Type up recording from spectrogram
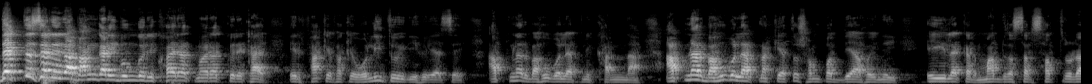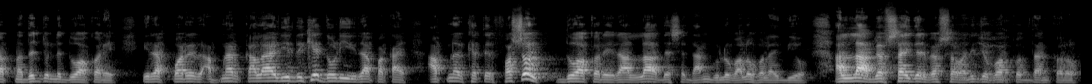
দেখতেছেন এরা বাঙ্গারি বুঙ্গরি খয়রাত ময়রাত করে খায়। এর ফাঁকে ফাঁকে অলি তৈরি হয়ে আছে। আপনার বাহু বলে আপনি খান না। আপনার বাহু বলে আপনাকে এত সম্পদ দেওয়া হয়নি। এই এলাকার মাদ্রাসার ছাত্ররা আপনাদের জন্য দোয়া করে। এরা পরের আপনার কালা এড়িয়ে দেখে দড়ি এরা পাকায়। আপনার ক্ষেতের ফসল দোয়া করে। এরা আল্লাহ দেশে দানগুলো ভালো ভলাই দিও। আল্লাহ ব্যবসায়ীদের ব্যবসা বাণিজ্য বরকত দান করো।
